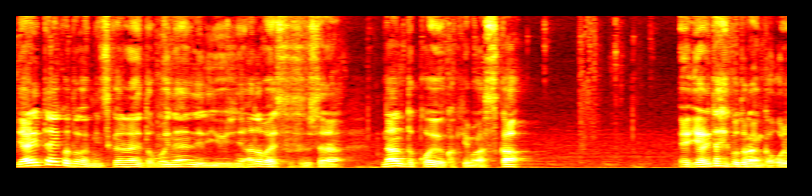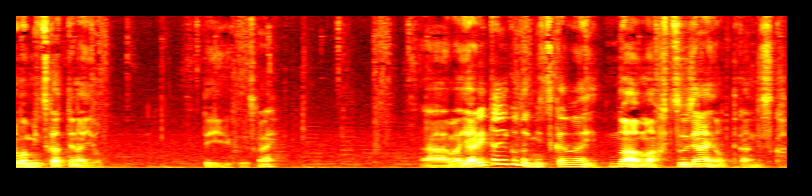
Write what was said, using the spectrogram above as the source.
やりたいことが見つからないと思い悩んでいる友人にアドバイスするしたら何と声をかけますか？えやりたいことなんか俺も見つかってないよ。っていうことですかね。あまあやりたいこと見つからないのはまあ普通じゃないの？って感じですか。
